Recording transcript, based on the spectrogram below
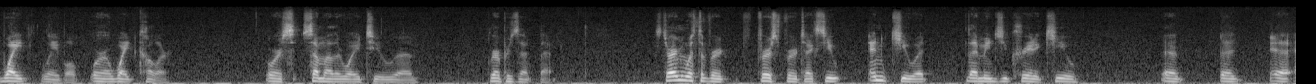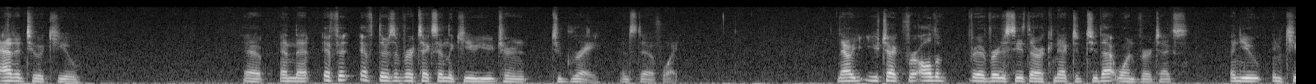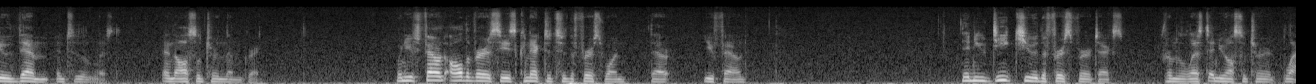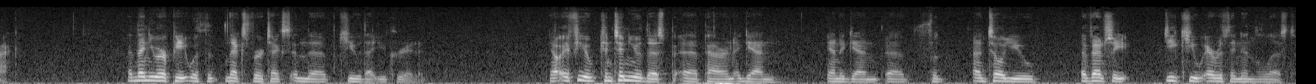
white label or a white color or some other way to uh, represent that. Starting with the ver first vertex, you enqueue it. That means you create a queue, uh, uh, uh add it to a queue, uh, and then if it if there's a vertex in the queue, you turn it to gray instead of white. Now you check for all the vertices that are connected to that one vertex, and you enqueue them into the list, and also turn them gray. When you've found all the vertices connected to the first one that you found, then you dequeue the first vertex from the list and you also turn it black. And then you repeat with the next vertex in the queue that you created. Now if you continue this uh, pattern again and again uh, for, until you eventually dequeue everything in the list,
